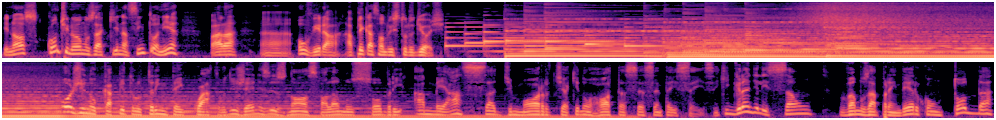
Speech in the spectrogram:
e nós continuamos aqui na sintonia para uh, ouvir a aplicação do estudo de hoje. Hoje, no capítulo 34 de Gênesis, nós falamos sobre ameaça de morte aqui no Rota 66. E que grande lição vamos aprender com toda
